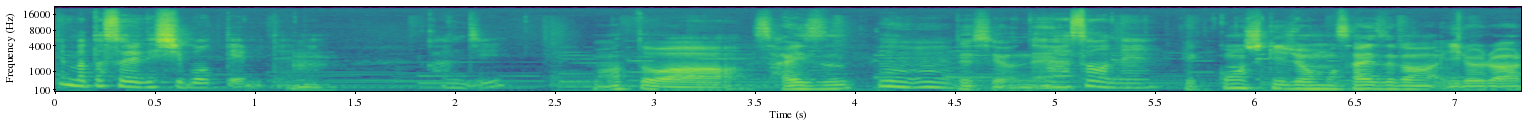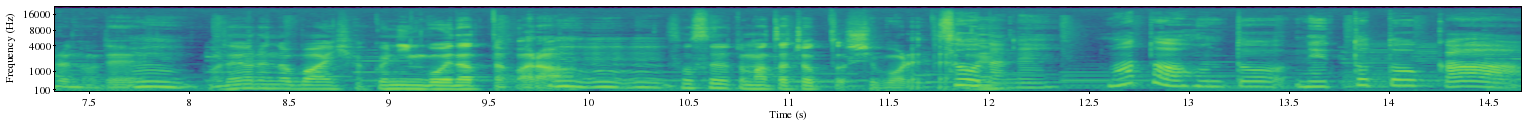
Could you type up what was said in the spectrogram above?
でまたそれで絞ってみたいうなん。感じ、まああとはサイズうん、うん。ですよね、あそうね。結婚式場もサイズがいろいろあるので、うん。我々の場合100人超えだったから、うんうんうん。そうするとまたちょっと絞れたよね。そうだね、まあ、あとは本当ネットとか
